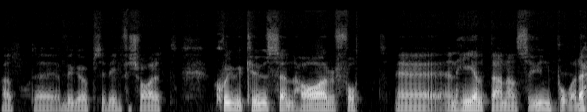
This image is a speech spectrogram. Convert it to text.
att eh, bygga upp civilförsvaret sjukhusen har fått eh, en helt annan syn på det.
